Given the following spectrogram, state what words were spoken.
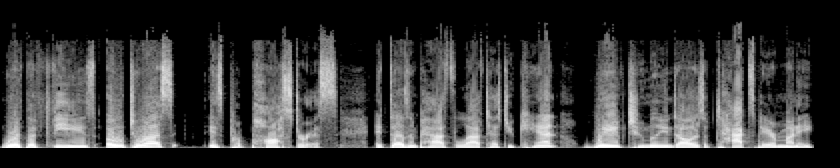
worth of fees owed to us is preposterous. It doesn't pass the laugh test. You can't waive $2 million of taxpayer money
